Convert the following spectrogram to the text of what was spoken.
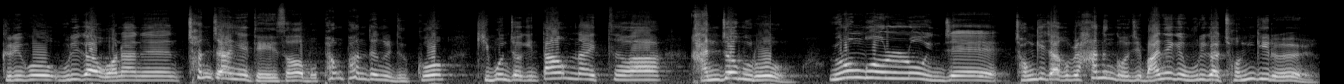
그리고 우리가 원하는 천장에 대해서 뭐 평판 등을 넣고 기본적인 다운라이트와 간접으로 이런 걸로 이제 전기 작업을 하는 거지. 만약에 우리가 전기를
